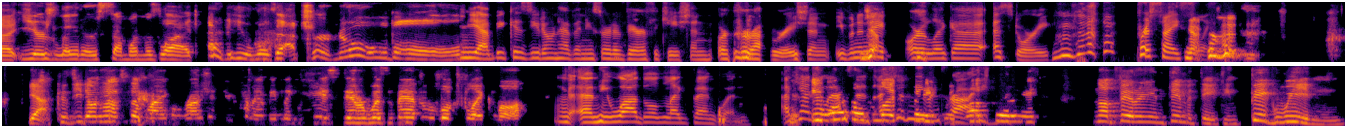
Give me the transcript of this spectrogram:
uh, years later, someone was like, and he was at Chernobyl. Yeah, because you don't have any sort of verification or corroboration, even a Yeah. name or like a, a story. precisely. Yeah, 'cause it- Yeah, because you don't have some like Russian dude come at me like, yes, there was a man who looked like Ma. And he waddled like penguin. I can't He do waddled accents. I like shouldn't even try. Not very, not very intimidating. Big wing,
